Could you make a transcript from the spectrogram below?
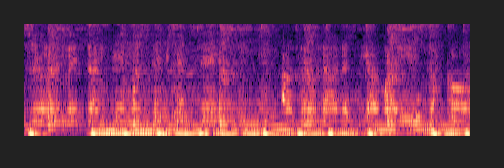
dařili mi, tak s ním musím šetřit. A zrovna dneska mají stoko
